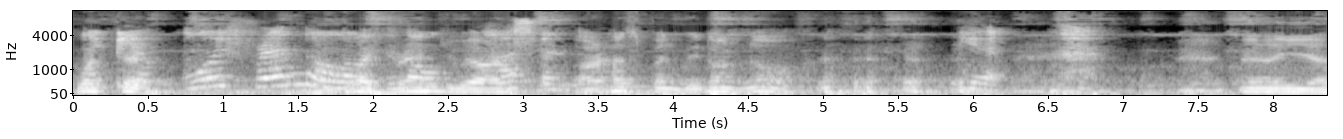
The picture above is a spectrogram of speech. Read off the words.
What? maybe The, a boyfriend or boyfriend? no, husband? our husband? We don't know. Yeah. Uh, yeah.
